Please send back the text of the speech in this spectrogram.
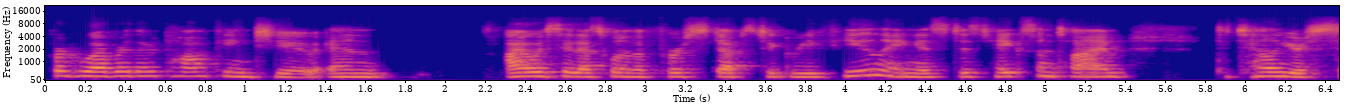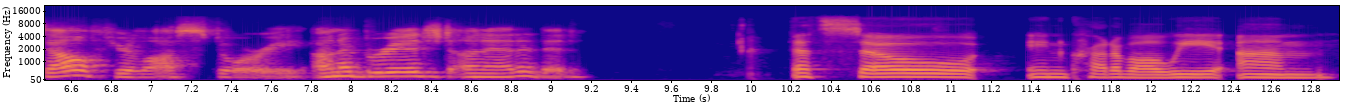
for whoever they're talking to. And I always say that's one of the first steps to grief healing is to take some time to tell yourself your lost story, unabridged, unedited. That's so incredible. We, um,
